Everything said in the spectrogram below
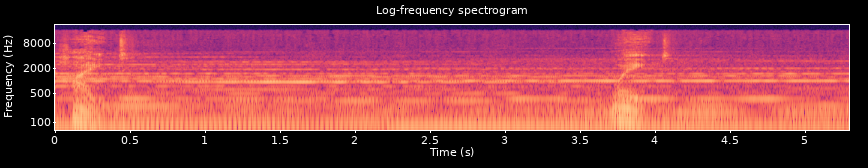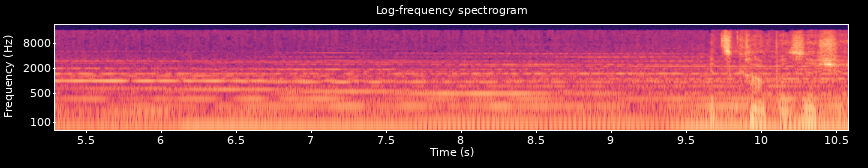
height, weight. Its composition,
